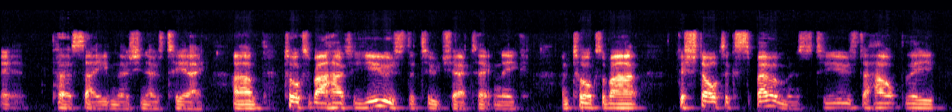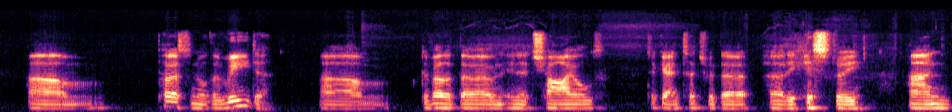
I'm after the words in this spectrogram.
eh, per se, even though she knows TA, um, talks about how to use the two chair technique and talks about Gestalt experiments to use to help the um, person or the reader um, develop their own inner child, to get in touch with their early history, and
